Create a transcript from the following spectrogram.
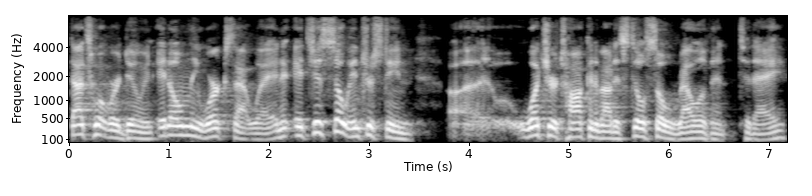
that's what we're doing. It only works that way. And it, it's just so interesting. Uh, what you're talking about is still so relevant today.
